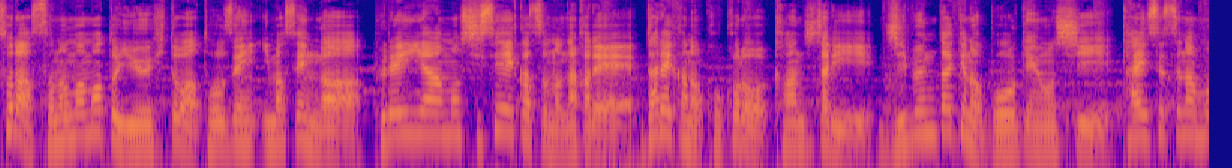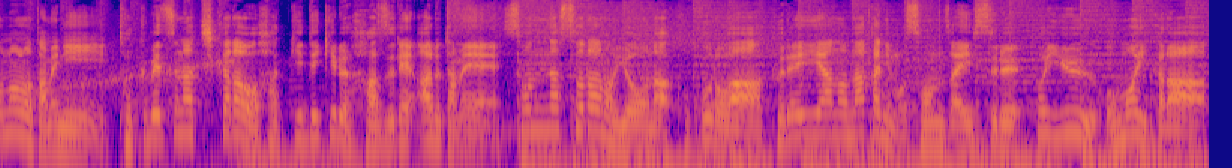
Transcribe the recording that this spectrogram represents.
空そのままという人は当然いませんが、プレイヤーも私生活の中で誰かの心を感じたり、自分だけの冒険をし、大切なもののために特別な力を発揮できるはずであるため、そんな空のような心はプレイヤーの中にも存在するという思いから、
